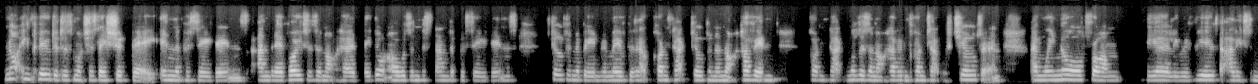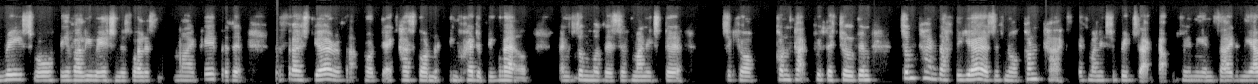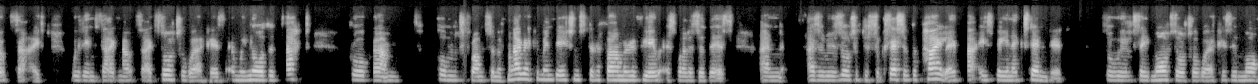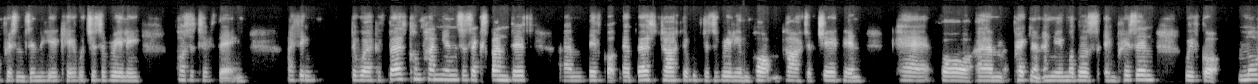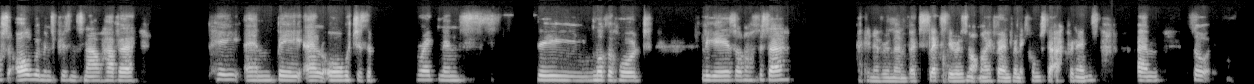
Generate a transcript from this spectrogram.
not included as much as they should be in the proceedings, and their voices are not heard. They don't always understand the proceedings. Children are being removed without contact. Children are not having contact. Mothers are not having contact with children. And we know from the early review that Alison Reeves wrote, the evaluation as well as my paper, that the first year of that project has gone incredibly well. And some mothers have managed to secure contact with their children. Sometimes after years of no contact, they've managed to bridge that gap between the inside and the outside with inside and outside social workers. And we know that that programme comes from some of my recommendations to the Farmer Review as well as others. And as a result of the success of the pilot, that is being extended. So we'll see more social workers in more prisons in the UK, which is a really positive thing. I think the work of birth companions has expanded. Um, they've got their birth charter, which is a really important part of shaping care for um, pregnant and new mothers in prison. We've got most all women's prisons now have a PMBLO, which is a pregnancy, motherhood, liaison officer. I can never remember. Dyslexia is not my friend when it comes to acronyms. Um, so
